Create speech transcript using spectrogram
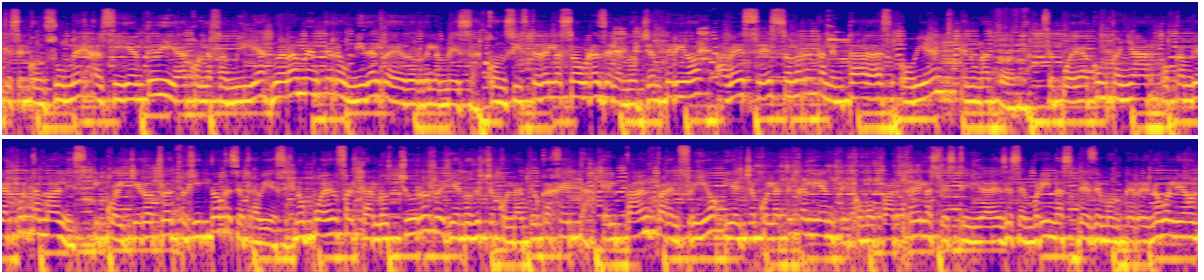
que se consume al siguiente día con la familia nuevamente reunida alrededor de la mesa. Consiste de las sobras de la noche anterior, a veces solo recalentadas o bien en una torta. Se puede acompañar o cambiar por tamales y cualquier otro antojito que se atraviese. No pueden faltar los churros rellenos de chocolate o cajeta, el pan para el frío y el chocolate caliente como parte de las festividades decembrinas desde Monterrey, Nuevo León,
